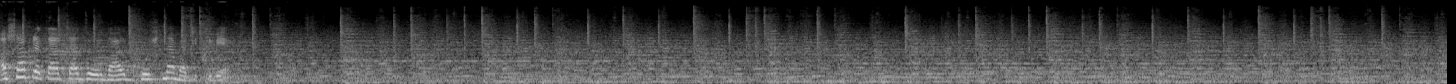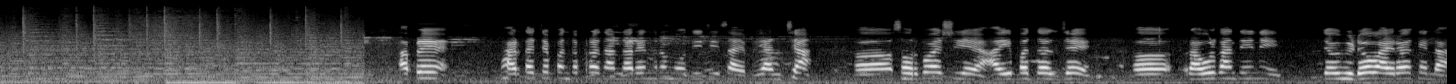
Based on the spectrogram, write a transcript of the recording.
अशा प्रकारच्या जोरदार घोषणाबाजी केली आहे. आपले भारताचे पंतप्रधान नरेंद्र मोदीजी साहेब यांच्या अ, स्वर्गवासी आईबद्दल जे राहुल गांधींनी जो व्हिडिओ व्हायरल केला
